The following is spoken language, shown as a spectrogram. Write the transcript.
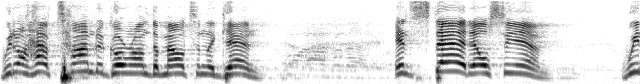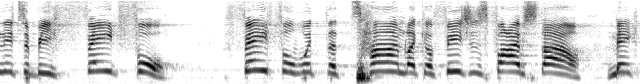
We don't have time to go around the mountain again. Instead, LCM, we need to be faithful, faithful with the time, like Ephesians 5 style. Make,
